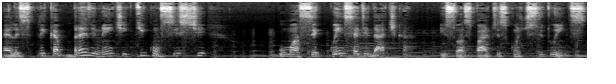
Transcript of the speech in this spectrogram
ela explica brevemente em que consiste uma sequência didática e suas partes constituintes.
